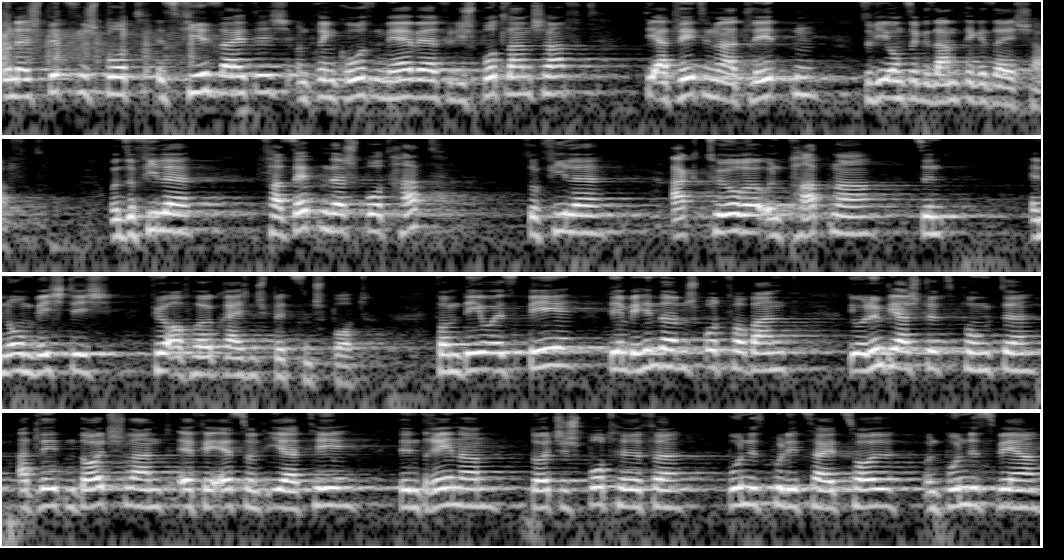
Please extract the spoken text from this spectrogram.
Und der Spitzensport ist vielseitig und bringt großen Mehrwert für die Sportlandschaft, die Athletinnen und Athleten sowie unsere gesamte Gesellschaft. Und so viele Facetten der Sport hat, so viele Akteure und Partner sind enorm wichtig für erfolgreichen Spitzensport vom DOSB, dem Behindertensportverband, die Olympiastützpunkte, Athleten Deutschland, FES und IAT, den Trainern, Deutsche Sporthilfe, Bundespolizei Zoll und Bundeswehr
